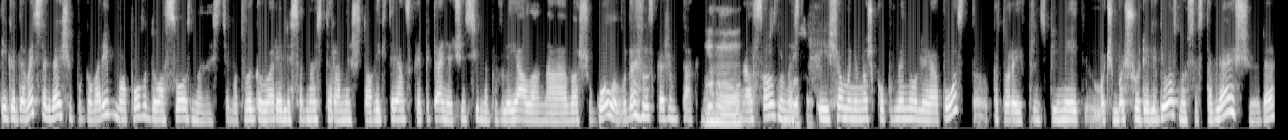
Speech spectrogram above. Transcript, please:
Игорь, давайте тогда еще поговорим по поводу осознанности. Вот вы говорили, с одной стороны, что вегетарианское питание очень сильно повлияло на вашу голову, да, ну, скажем так, угу. на осознанность. Просто. И еще мы немножко упомянули пост, который, в принципе, имеет очень большую религиозную составляющую, да,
